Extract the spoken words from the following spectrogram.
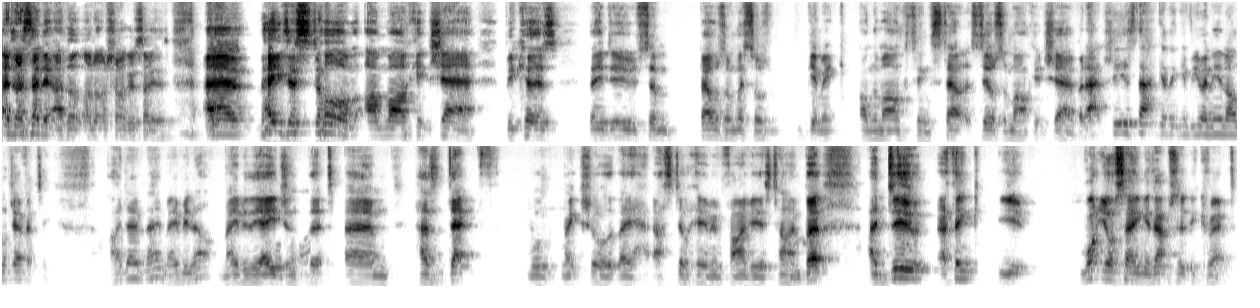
as I said it, I thought I'm not sure I'm going to say this. Uh, they just storm on market share because they do some bells and whistles gimmick on the marketing, steal, steal some market share. But actually, is that going to give you any longevity? I don't know. Maybe not. Maybe the agent that um, has depth will make sure that they are still here in five years' time. But I do, I think you, what you're saying is absolutely correct.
